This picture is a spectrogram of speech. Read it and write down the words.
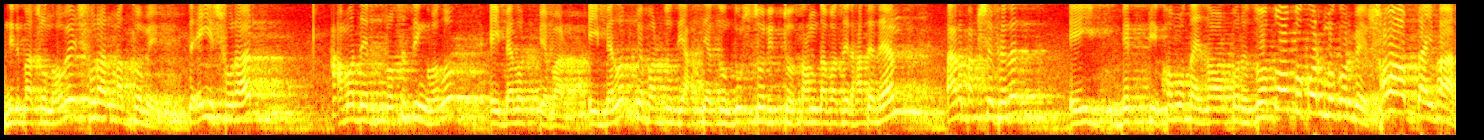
নির্বাচন হবে সুরার মাধ্যমে। তো এই সুরার আমাদের প্রসেসিং হলো এই ব্যালট পেপার এই ব্যালট পেপার যদি আপনি একজন দুশ্চরিত্র চান্দাবাজের হাতে দেন, তার বাক্সে ফেলেন এই ব্যক্তি ক্ষমতায় যাওয়ার পরে যত অপকর্ম করবে, সব দায়ভার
